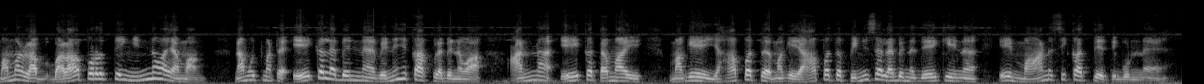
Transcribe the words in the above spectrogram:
මම බලාපොරොත්තුෙන් ඉන්නවා යමං. නමුත් මට ඒක ලැබෙන්නේ වෙන එකක් ලැබෙනවා. අන්න ඒක තමයි මගේ යහපත මගේ යහපත පිණිස ලැබෙන දේ කියන ඒ මානසිකත්වයේ තිබුණේ නැහැ.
